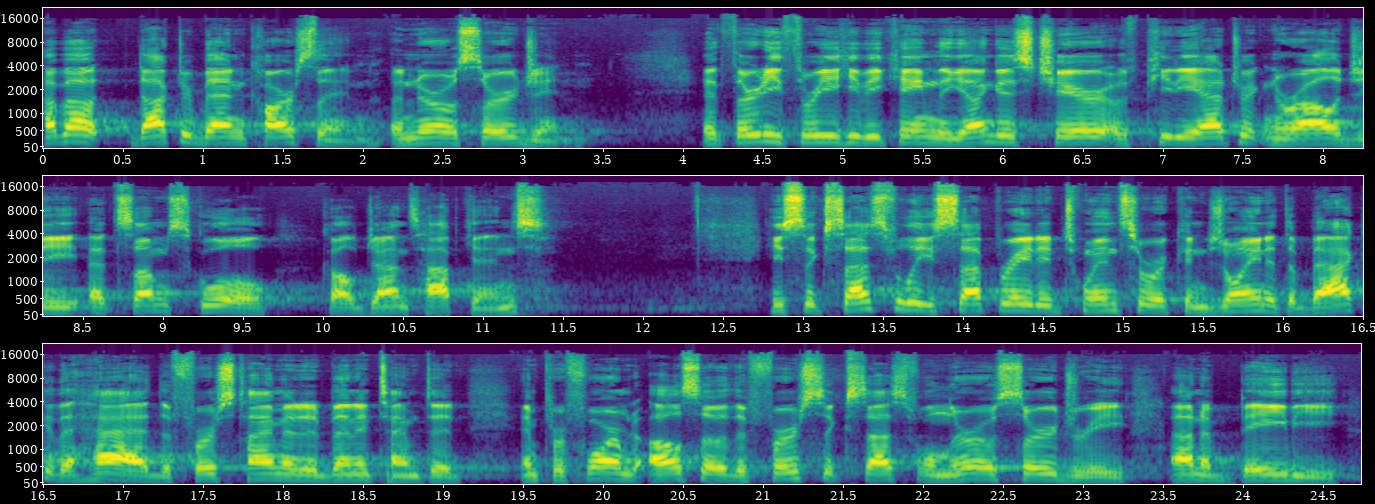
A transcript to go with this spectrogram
How about Dr. Ben Carson, a neurosurgeon? At 33, he became the youngest chair of pediatric neurology at some school called Johns Hopkins. He successfully separated twins who were conjoined at the back of the head the first time it had been attempted, and performed also the first successful neurosurgery on a baby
